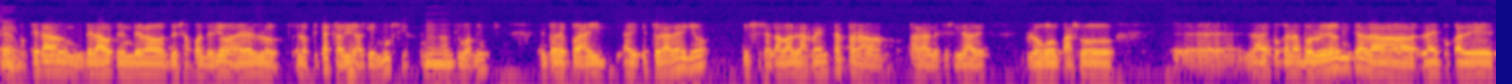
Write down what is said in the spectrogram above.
eh, porque eran de la orden de, los, de San Juan de Dios, era el, hospital que había aquí en Murcia, antiguamente. Entonces, pues ahí, esto era de ellos y se sacaban las rentas para, para las necesidades. Luego pasó eh, la época napoleónica, la, la época de,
